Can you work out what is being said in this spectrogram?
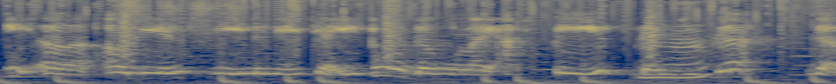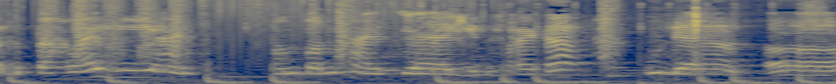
ini uh, audiens di Indonesia itu udah mulai aktif dan mm -hmm. juga nggak betah lagi hanya nonton saja gitu mereka udah uh,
